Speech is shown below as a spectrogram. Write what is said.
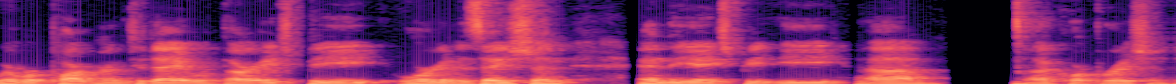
where we're partnering today with our HPE organization and the HPE um, corporation.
